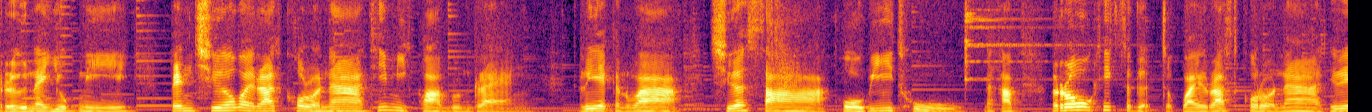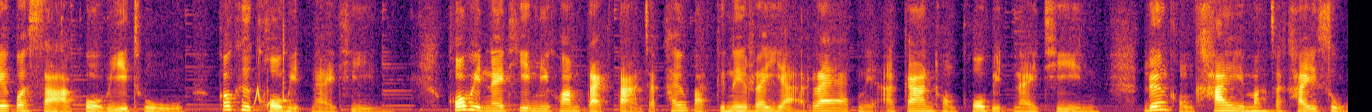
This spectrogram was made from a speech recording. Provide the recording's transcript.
หรือในยุคนี้เป็นเชื้อไวรัสโคโรนาที่มีความรุนแรง เรียกกันว่าเชื้อซาโควี2นะครับโรคที่จะเกิดจากไวรัสโคโรนาที่เรียกว่าซาโควี2ก็คือโควิด -19 โควิด -19 มีความแตกต่างจากไข้หวัดคือในระยะแรกเนี่ยอาการของโควิด -19 เรื่องของไข้มักจะไข้สูง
